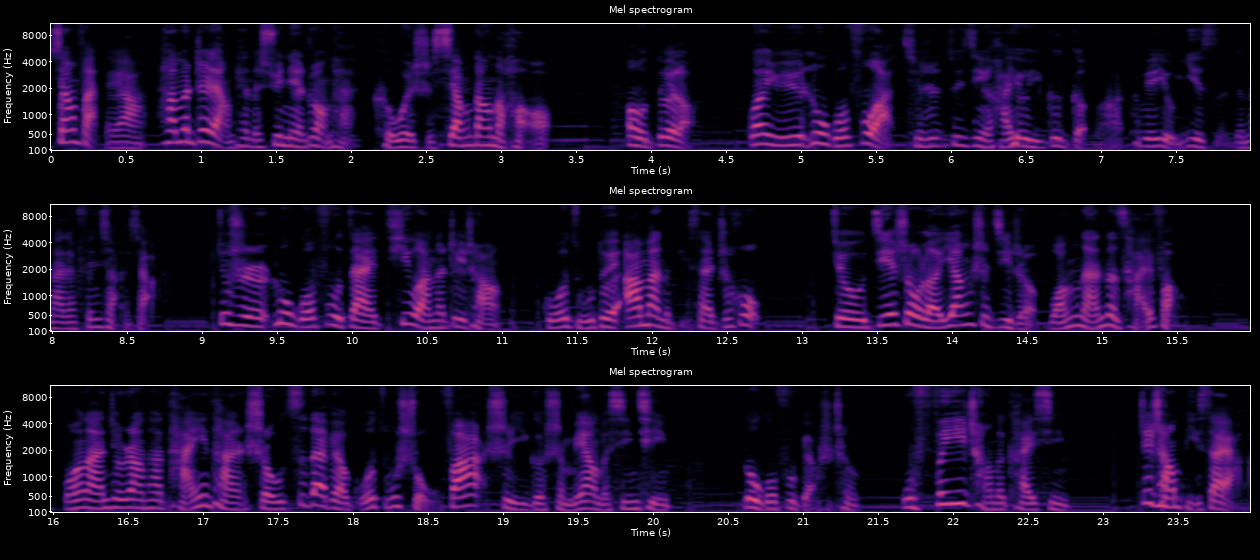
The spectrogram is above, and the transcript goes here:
相反的呀，他们这两天的训练状态可谓是相当的好。哦，对了。关于陆国富啊，其实最近还有一个梗啊，特别有意思，跟大家分享一下。就是陆国富在踢完了这场国足对阿曼的比赛之后，就接受了央视记者王楠的采访。王楠就让他谈一谈首次代表国足首发是一个什么样的心情。陆国富表示称：“我非常的开心，这场比赛啊，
